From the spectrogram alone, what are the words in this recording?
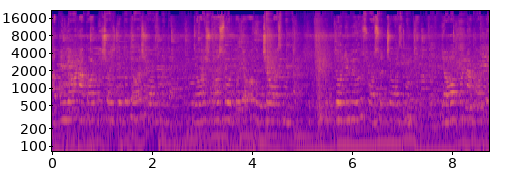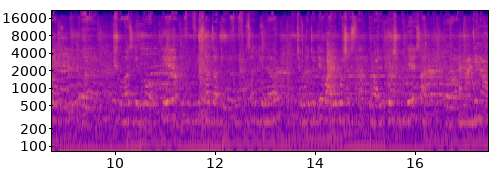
आपण जेव्हा नाकावरती श्वास घेतो तेव्हा श्वास म्हणतात. जेव्हा श्वास सोडतो तेव्हा उच्चवास म्हणतात. दोन्ही मिळून श्वासोच्छवास म्हणतो. जेव्हा आपण नाकावरती श्वास घेतो ते फुफ्फुसात जातो. फुफ्फुसात गेल्यावर छोटे छोटे वायुकोश असतात. वायुकोशमध्ये माझे नाव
